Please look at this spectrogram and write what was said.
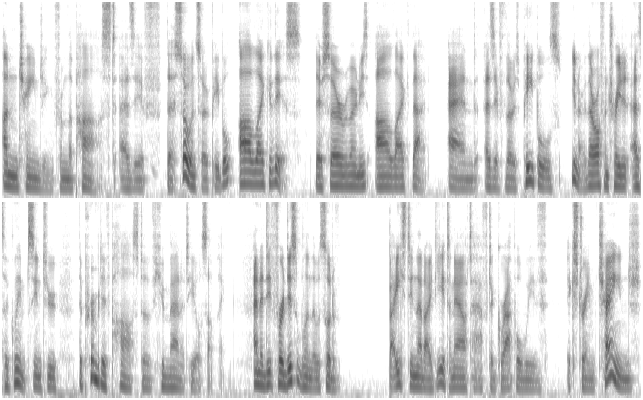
unchanging from the past, as if the so and so people are like this, their ceremonies are like that, and as if those peoples, you know, they're often treated as a glimpse into the primitive past of humanity or something. And it, for a discipline that was sort of based in that idea to now to have to grapple with extreme change,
